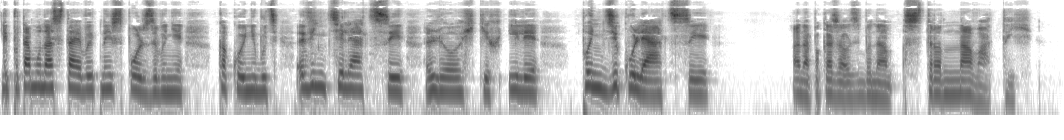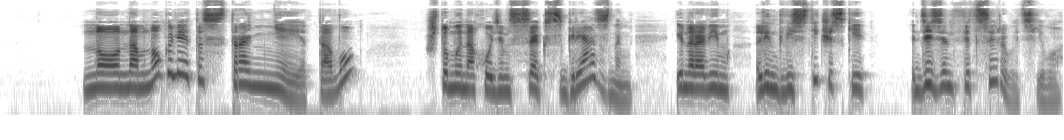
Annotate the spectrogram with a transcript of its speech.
и потому настаивает на использовании какой-нибудь вентиляции легких или пандикуляции – она показалась бы нам странноватой. Но намного ли это страннее того, что мы находим секс грязным и норовим лингвистически дезинфицировать его?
